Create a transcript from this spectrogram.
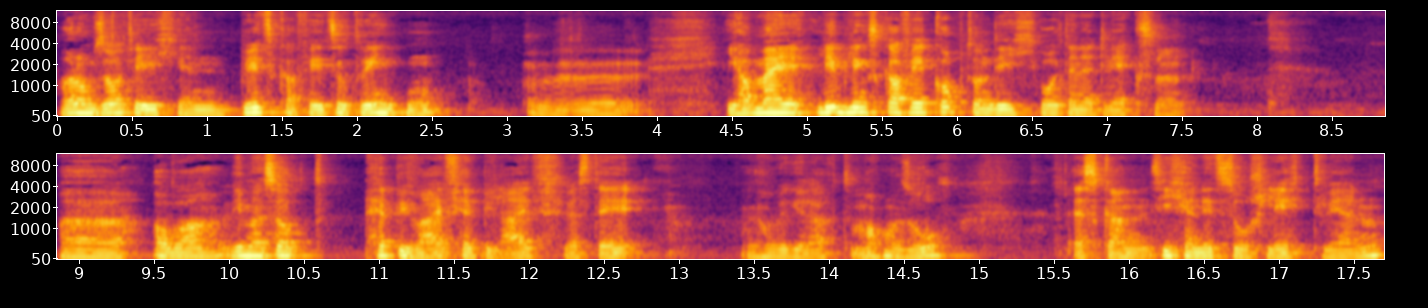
warum sollte ich einen Pilzkaffee zu trinken? Äh, ich habe meinen Lieblingskaffee gehabt und ich wollte nicht wechseln. Aber wie man sagt, Happy Wife, Happy Life, weißt du, dann habe ich gedacht, mach mal so, es kann sicher nicht so schlecht werden,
